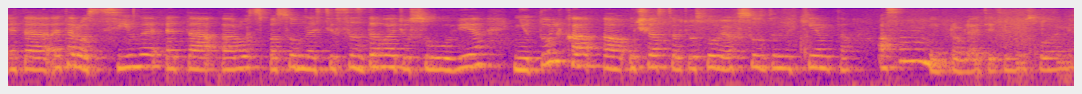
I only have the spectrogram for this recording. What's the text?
это, это рост силы, это рост способности создавать условия, не только а, участвовать в условиях, созданных кем-то, а самому управлять этими условиями.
